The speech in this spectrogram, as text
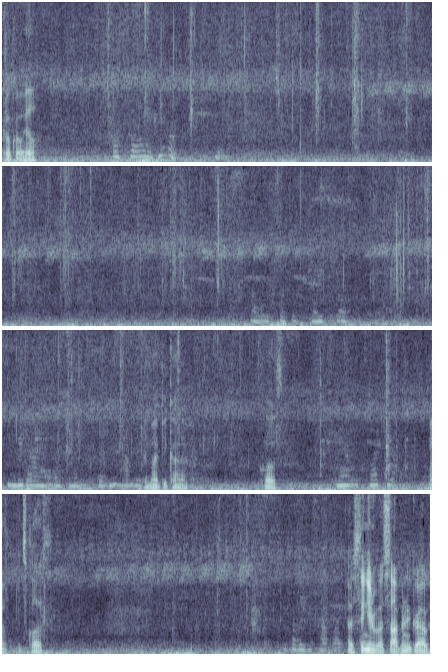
Coco Hill. Coco Hill. It might be kind of close. Yeah, it looks like it. Well, it's close. They probably just have like I was thinking about stopping to grab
